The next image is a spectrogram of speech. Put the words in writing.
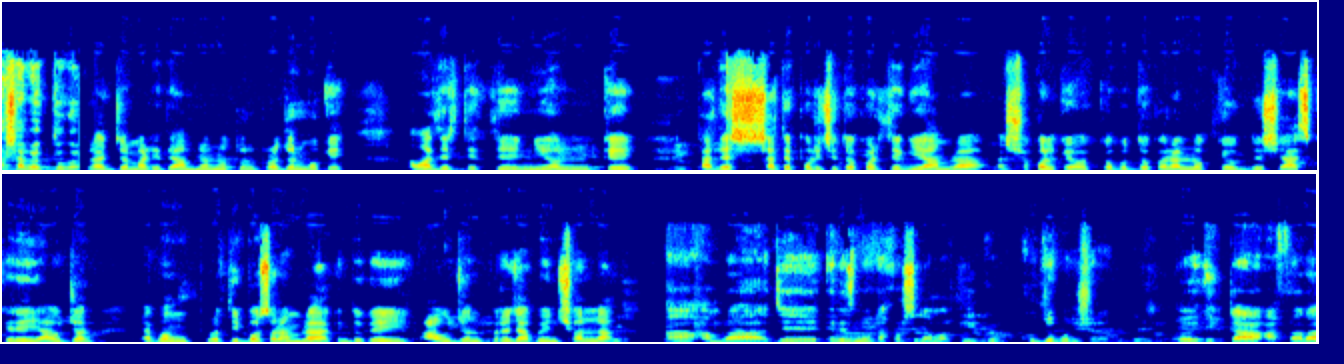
আশা ব্যক্ত করি। রাজ্যের মাটিতে আমরা নতুন প্রজন্মকে আমাদের তেত্রি ইউনিয়নকে তাদের সাথে পরিচিত করতে গিয়ে আমরা সকলকে ঐক্যবদ্ধ করার লক্ষ্যে উদ্দেশ্যে আজকের এই আয়োজন এবং প্রতি বছর আমরা কিন্তু এই আয়োজন করে যাব ইনশাল্লাহ। আমরা যে অ্যারেঞ্জমেন্টটা করছিলাম আর কি খুব ক্ষুদ্র পরিসরে। তো একটা আপনারা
